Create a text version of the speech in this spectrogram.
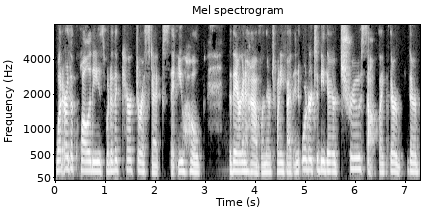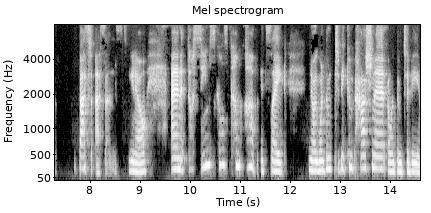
What are the qualities, what are the characteristics that you hope that they are going to have when they're 25 in order to be their true self, like their their best essence, you know? And those same skills come up. It's like, you know, I want them to be compassionate, I want them to be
